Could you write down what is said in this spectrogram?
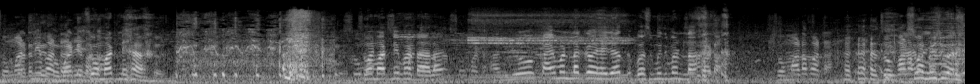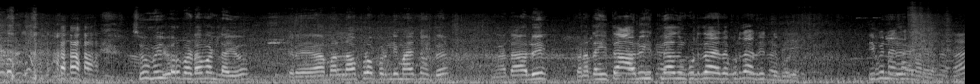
सोमाटणे फाटा. सोमाटणे हा. सोमाटणे फाटा आला. आणि यो काय म्हटला का ह्याच्यात? बसमध्ये म्हटला. जोमाडा फाटा. सोमेश्वर. सोमेश्वर फाटा म्हटला यो. तर आम्हाला नाव प्रॉपरली माहीत नव्हतं. आता आलोय पण आता इथं आलो इथनं अजून कुठं जायचं कुठं जायचं इथनं पुढे? ती पण नाही सांगणार? हा?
